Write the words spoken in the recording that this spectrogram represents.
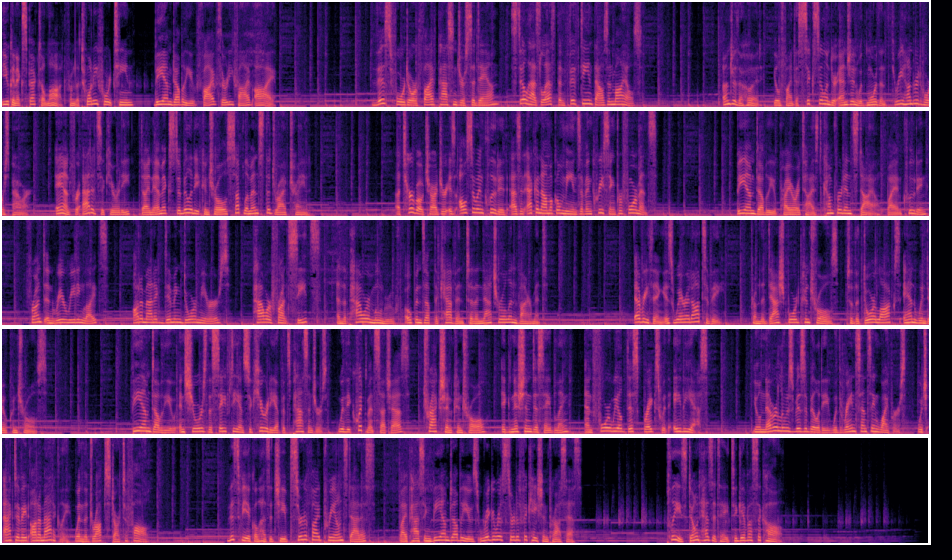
You can expect a lot from the 2014 BMW 535i. This four-door, five-passenger sedan still has less than 15,000 miles. Under the hood, you'll find a six-cylinder engine with more than 300 horsepower. And for added security, Dynamic Stability Control supplements the drivetrain. A turbocharger is also included as an economical means of increasing performance. BMW prioritized comfort and style by including front and rear reading lights, automatic dimming door mirrors, power front seats, and the power moonroof opens up the cabin to the natural environment. Everything is where it ought to be, from the dashboard controls to the door locks and window controls. BMW ensures the safety and security of its passengers with equipment such as traction control, ignition disabling, and four-wheel disc brakes with ABS. You'll never lose visibility with rain-sensing wipers, which activate automatically when the drops start to fall. This vehicle has achieved certified pre-owned status by passing BMW's rigorous certification process. Please don't hesitate to give us a call.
